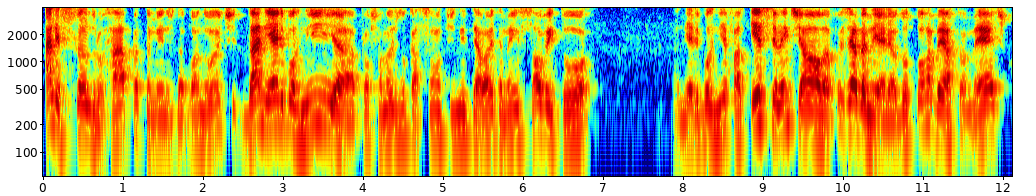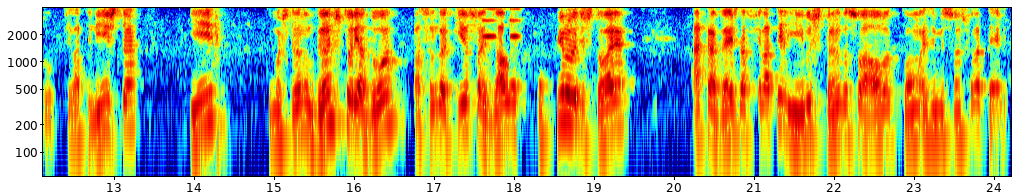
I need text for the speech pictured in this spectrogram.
Alessandro Rapa também nos dá boa noite. Daniele Bornia, profissional de educação aqui de Niterói também. Salve, Heitor. Daniele Bornia fala: excelente aula. Pois é, Daniele, é o doutor Roberto, médico, filatelista e mostrando um grande historiador, passando aqui suas aulas, a pílula de história, através da filatelia, ilustrando a sua aula com as emissões filatélicas.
